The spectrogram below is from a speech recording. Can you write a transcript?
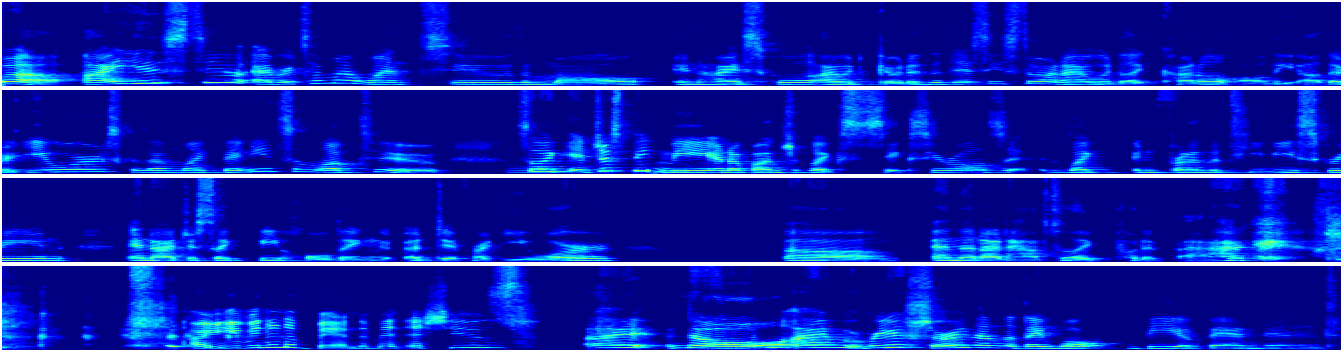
Well, I used to, every time I went to the mall in high school, I would go to the Disney store and I would like cuddle all the other Eeyores because I'm like, they need some love too. So like it'd just be me and a bunch of like six-year-olds like in front of the TV screen and I'd just like be holding a different Eeyore. Um, and then I'd have to like put it back. Are you giving it abandonment issues? I no, I'm reassuring them that they won't be abandoned.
